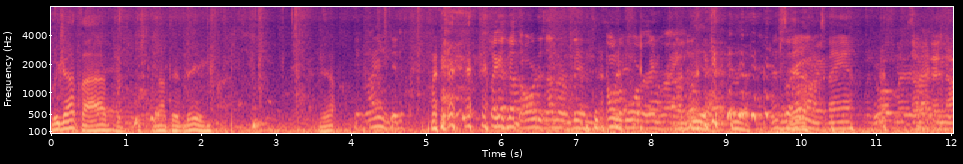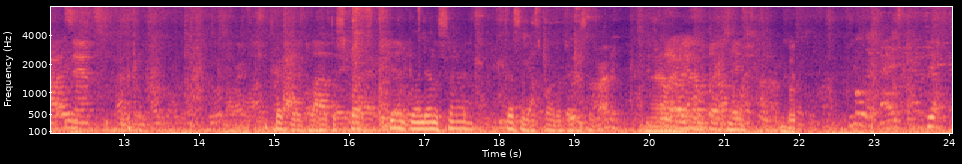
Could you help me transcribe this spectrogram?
We got five, but not that big. Yeah. It rained, didn't it? I think it's about the hardest I've ever been on the water in rain. Yeah, yeah. It's like, man. That's what I call it, the spot. You want going down the side? That's not the spot of that.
